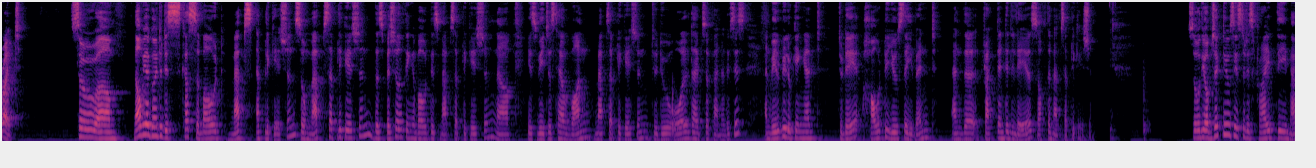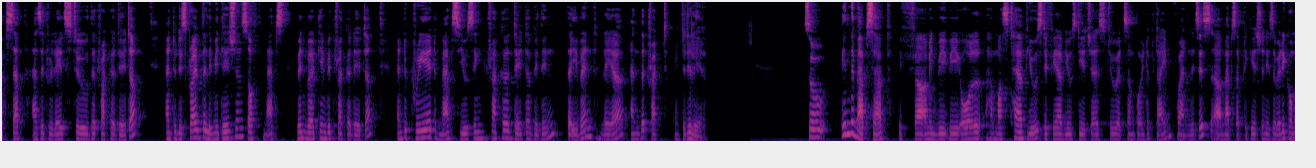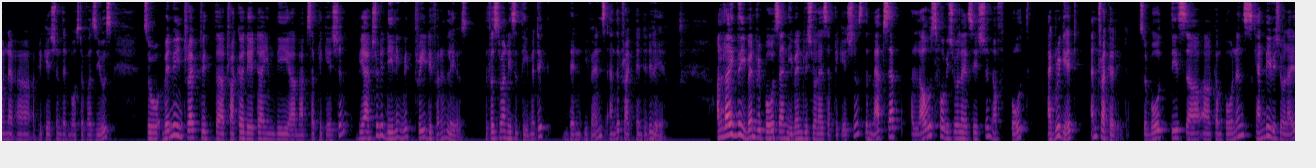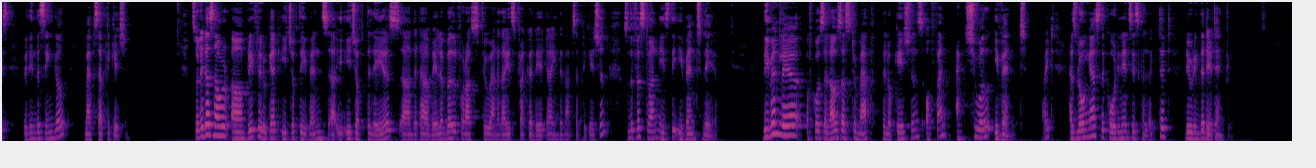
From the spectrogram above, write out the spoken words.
Right. So um, now we are going to discuss about maps application. So maps application, the special thing about this maps application uh, is we just have one maps application to do all types of analysis and we'll be looking at today how to use the event and the tracked entity layers of the maps application. So the objectives is to describe the maps app as it relates to the tracker data and to describe the limitations of maps when working with tracker data and to create maps using tracker data within the event layer and the tracked entity layer. So in the maps app, if uh, I mean we, we all have, must have used if we have used DHIS2 at some point of time for analysis, uh, maps application is a very common uh, application that most of us use. So when we interact with uh, tracker data in the uh, maps application, we are actually dealing with three different layers. The first one is a thematic, then events and the tracked entity layer. Unlike the event reports and event visualize applications, the maps app allows for visualization of both aggregate and tracker data. So both these uh, uh, components can be visualized within the single maps application. So let us now uh, briefly look at each of the events, uh, each of the layers uh, that are available for us to analyze tracker data in the maps application. So the first one is the event layer. The event layer, of course, allows us to map the locations of an actual event, right? As long as the coordinates is collected during the data entry.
